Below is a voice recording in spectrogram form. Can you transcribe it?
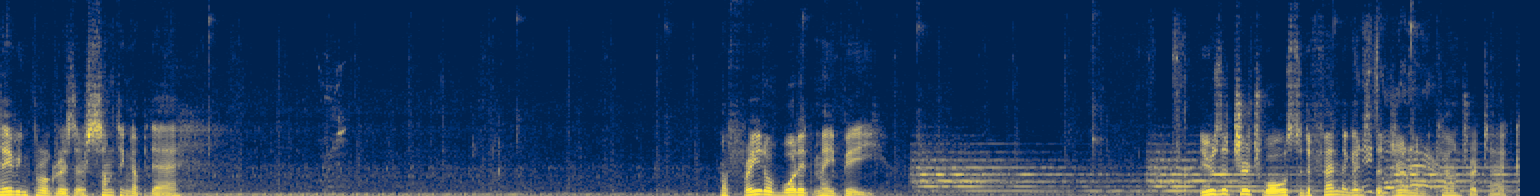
Saving progress, there's something up there. I'm afraid of what it may be. Use the church walls to defend against the German counterattack.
